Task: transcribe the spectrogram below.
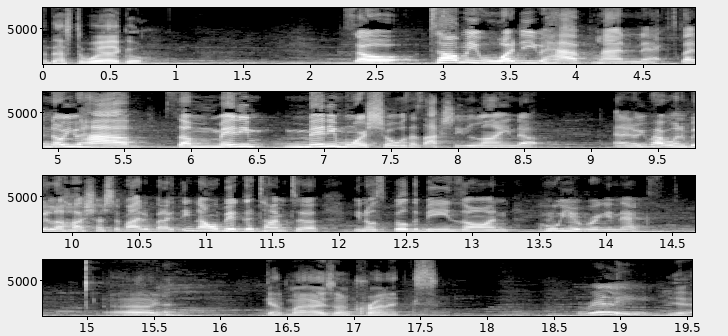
that's the way I go. So tell me, what do you have planned next? I know you have some many, many more shows that's actually lined up. And I know you probably want to be a little hush hush about it, but I think now would be a good time to, you know, spill the beans on who you're bringing next. I got my eyes on Chronixx. Really? Yeah,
